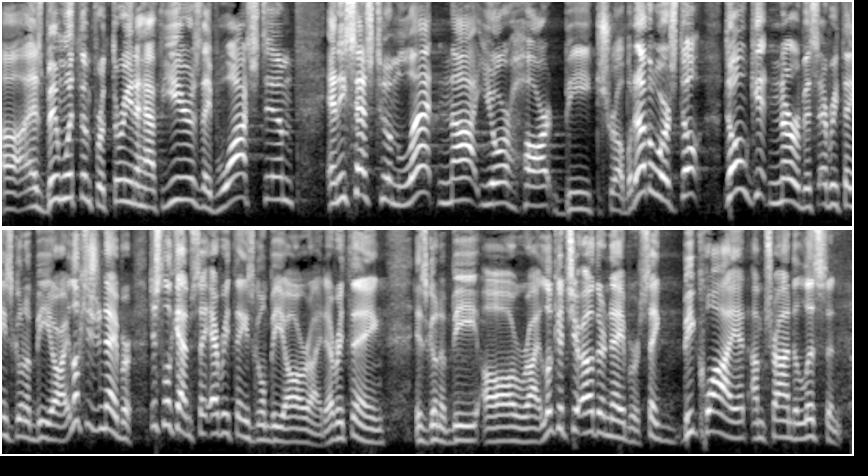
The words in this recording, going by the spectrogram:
uh, has been with them for three and a half years. They've watched him, and he says to him, Let not your heart be troubled. In other words, don't, don't get nervous. Everything's going to be all right. Look at your neighbor. Just look at him say, Everything's going to be all right. Everything is going to be all right. Look at your other neighbor. Say, Be quiet. I'm trying to listen.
